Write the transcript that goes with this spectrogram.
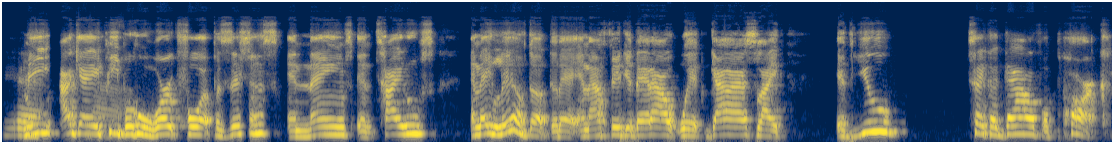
Yeah. me i gave people who work for positions and names and titles and they lived up to that. And i figured that out with guys like if you take a guy off a park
